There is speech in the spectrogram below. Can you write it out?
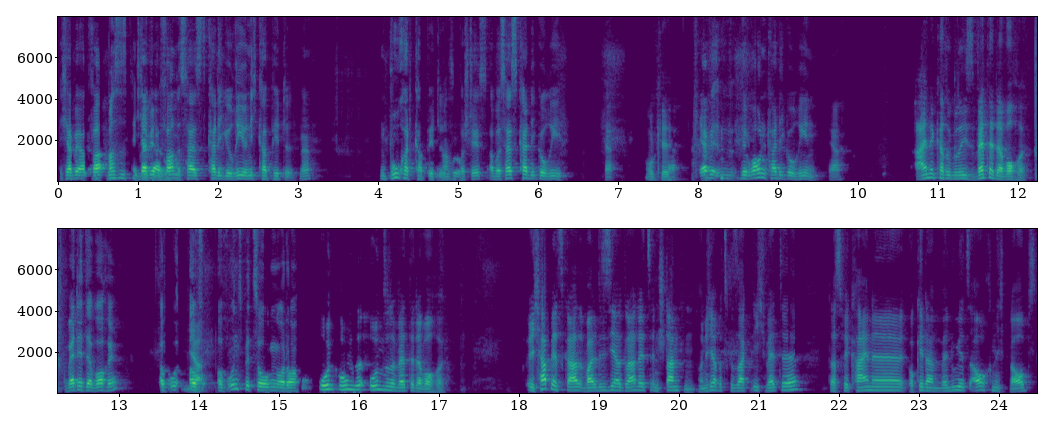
Ich habe ja, erfahr Was ist ich habe ja erfahren, das heißt Kategorie und nicht Kapitel, ne? Ein Buch hat Kapitel, so. verstehst? Aber es heißt Kategorie. Okay. Ja, ja wir, wir brauchen Kategorien, ja. Eine Kategorie ist Wette der Woche. Wette der Woche. Auf, Ja. auf, auf uns bezogen oder? Und unsere, unsere Wette der Woche. Ich habe jetzt gerade, weil das ist ja gerade jetzt entstanden, und ich habe jetzt gesagt, ich wette, dass wir keine, okay, dann, wenn du jetzt auch nicht glaubst,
